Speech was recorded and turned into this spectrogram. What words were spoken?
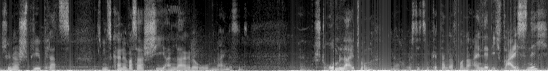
schöner Spielplatz. Zumindest keine Wasserskianlage da oben. Nein, das sind Stromleitungen. Ja, ob das nicht zum Klettern da vorne einlädt, ich weiß nicht.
